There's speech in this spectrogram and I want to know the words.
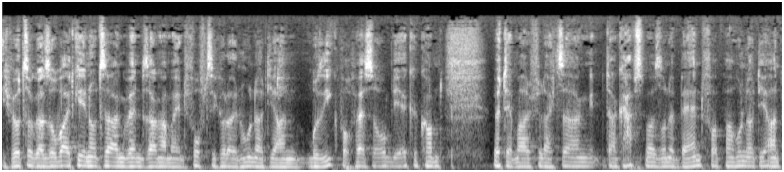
Ich würde sogar so weit gehen und sagen, wenn, sagen wir mal, in 50 oder in 100 Jahren Musikprofessor um die Ecke kommt, wird er mal vielleicht sagen, da gab es mal so eine Band vor ein paar hundert Jahren,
